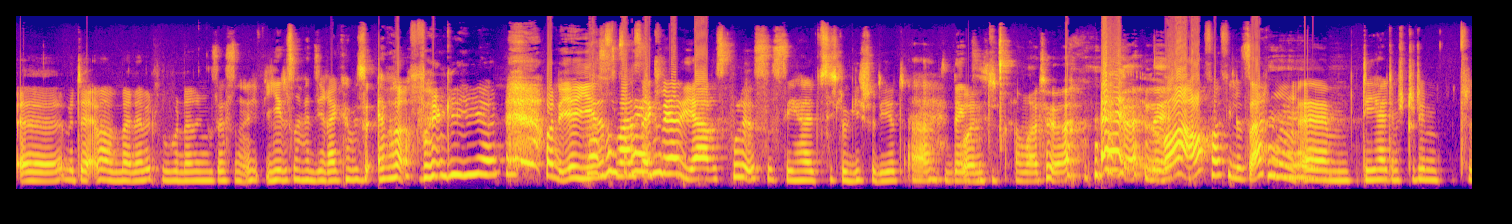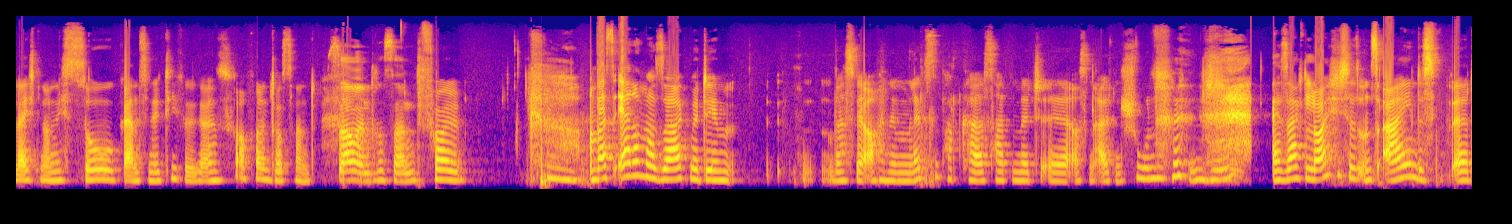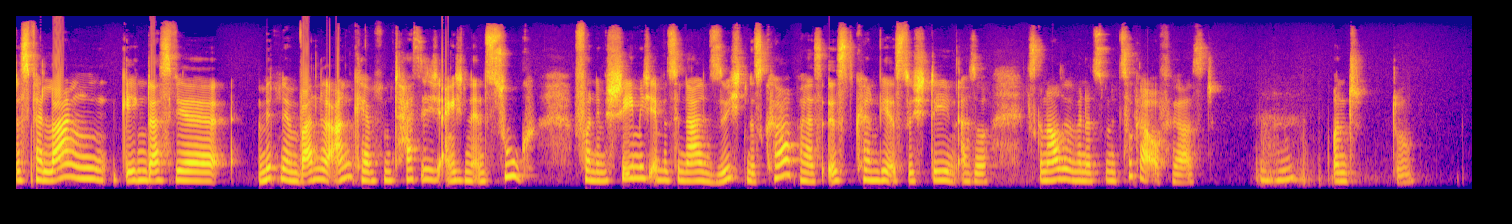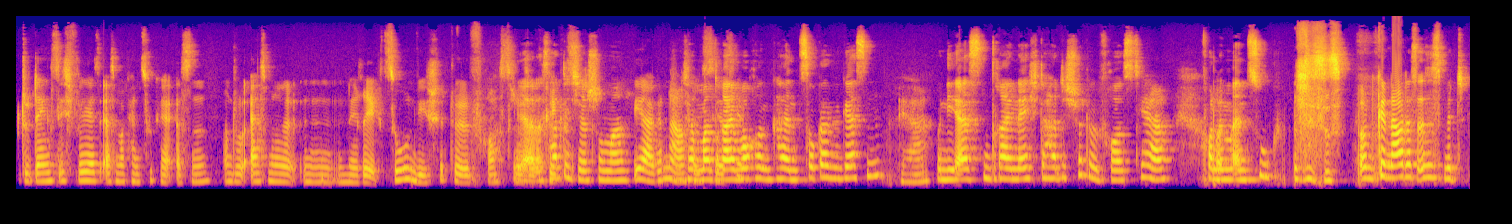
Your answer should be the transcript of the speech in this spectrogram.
äh, mit der Emma, meiner Mitbewohnerin gesessen. Ich, jedes Mal, wenn sie reinkam, ich so, Emma, mein Gehirn. Und ihr jedes Mal erklärt. Ja, das Coole ist, dass sie halt Psychologie studiert. Ja, denkt und Amateur. nee. War auch voll viele Sachen, mhm. ähm, die halt im Studium vielleicht noch nicht so ganz in die Tiefe gegangen sind. Das war auch voll interessant. Sau interessant. Voll. Und was er nochmal sagt mit dem, was wir auch in dem letzten Podcast hatten mit äh, aus den alten Schuhen. Mhm. Er sagt, leuchtet es uns ein, dass äh, das Verlangen, gegen das wir mitten im Wandel ankämpfen, tatsächlich eigentlich ein Entzug von dem chemisch-emotionalen Süchten des Körpers ist, können wir es durchstehen. Also das ist genauso, wie wenn du mit Zucker aufhörst. Mhm. Und du, du denkst, ich will jetzt erstmal keinen Zucker essen und du erstmal eine Reaktion wie Schüttelfrost oder Ja, so das kriegst. hatte ich ja schon mal. Ja, genau. Ich habe mal drei Wochen keinen Zucker gegessen ja. und die ersten drei Nächte hatte ich Schüttelfrost. Ja. Von und, einem Entzug. und genau das ist es mit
